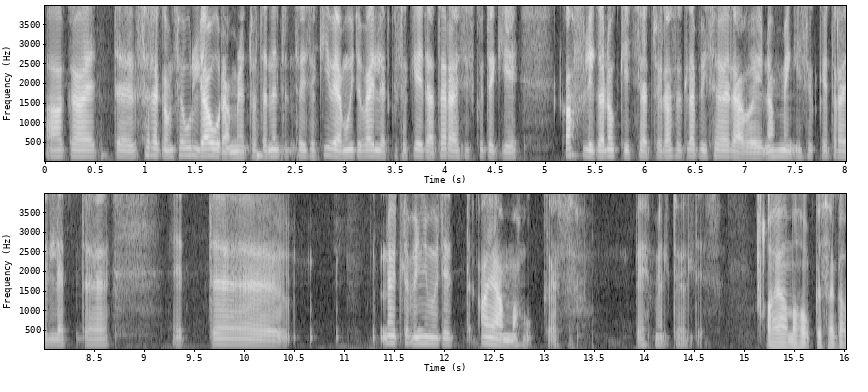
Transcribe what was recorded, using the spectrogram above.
aga et äh, sellega on see hull jauramine, et vaata, nendelt sa ei saa kive muidu välja, et kui sa keedad ära, siis kuidagi kahvliga nokid sealt või lased läbi sõela või noh, mingi niisugune trall, et et no ütleme niimoodi, et ajamahukas pehmelt öeldes. ajamahukas, aga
